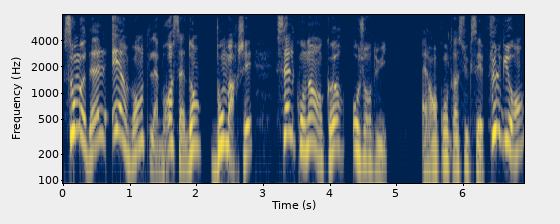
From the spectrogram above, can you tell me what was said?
son modèle et invente la brosse à dents bon marché, celle qu'on a encore aujourd'hui. Elle rencontre un succès fulgurant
